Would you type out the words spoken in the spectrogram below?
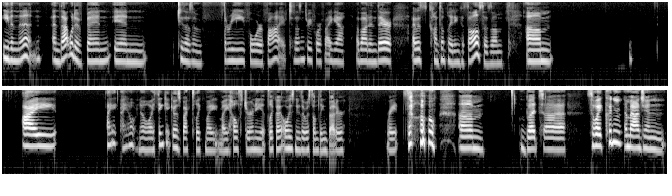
even then, and that would have been in 2003, 4, 5, 2003, 4, 5, yeah, about in there. I was contemplating Catholicism. Um, I I I don't know. I think it goes back to like my my health journey. It's like I always knew there was something better, right? So, um, but uh, so I couldn't imagine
